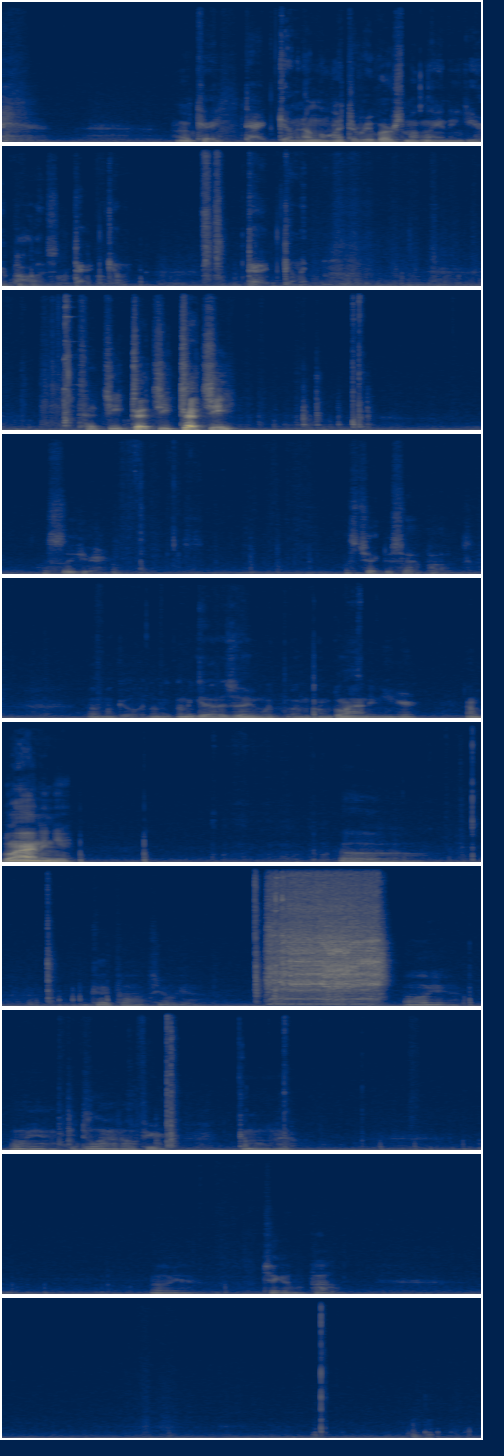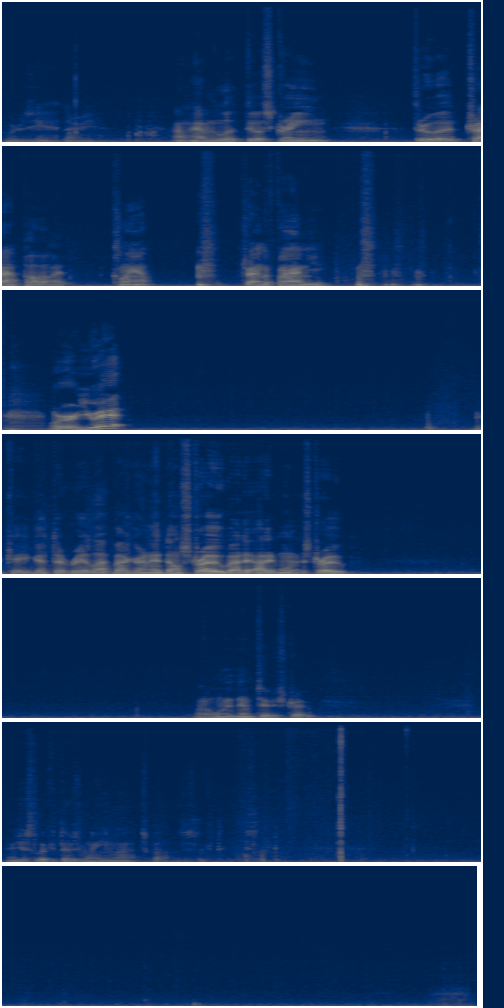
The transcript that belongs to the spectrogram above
Okay. Dadgummit, I'm gonna have to reverse my landing gear pilots. Dadgummit. Dadgummit. Touchy, touchy, touchy. Let's see here. Let's check this out, pilots. Oh my God, let me, let me get out of zoom. I'm, I'm blinding you here. I'm blinding you. Oh. Okay, Pops, here we go. Oh, yeah. Oh, yeah. Get the light off here. Come on now. Oh, yeah. Check out my pilot. Where's he at? There he is. I'm having to look through a screen, through a tripod clamp, trying to find you. Where are you at? Okay, you got that red light background. It don't strobe. I, did, I didn't want it to strobe. But I wanted them to strobe. And just look at those wing lights, Bob. Just look at just look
